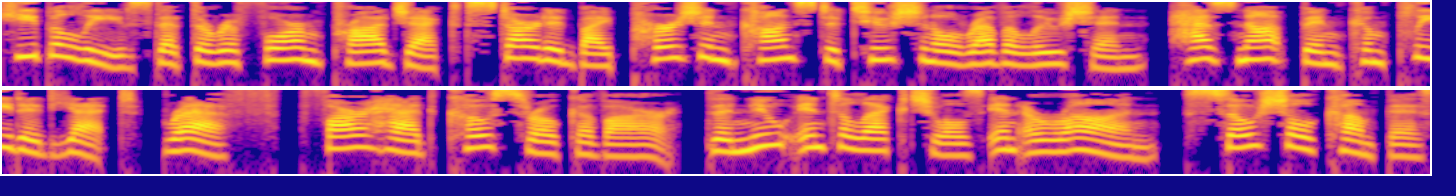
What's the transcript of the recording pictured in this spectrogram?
he believes that the reform project started by Persian constitutional revolution, has not been completed yet. Ref. Farhad Khosrokhavar, The New Intellectuals in Iran, Social Compass,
